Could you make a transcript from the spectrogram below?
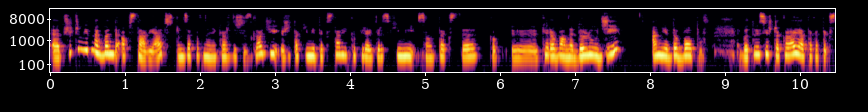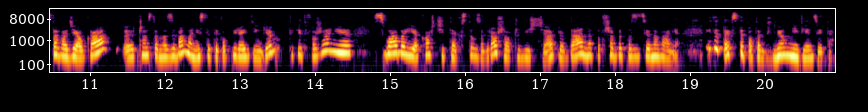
E, przy czym jednak będę obstawiać, z czym zapewne nie każdy się zgodzi, że takimi tekstami copywriterskimi są teksty y, kierowane do ludzi, a nie do botów. Bo tu jest jeszcze kolejna taka tekstowa działka, e, często nazywana niestety copywritingiem, takie tworzenie słabej jakości tekstów, za grosze oczywiście, prawda, na potrzeby pozycjonowania. I te teksty potem brzmią mniej więcej tak.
